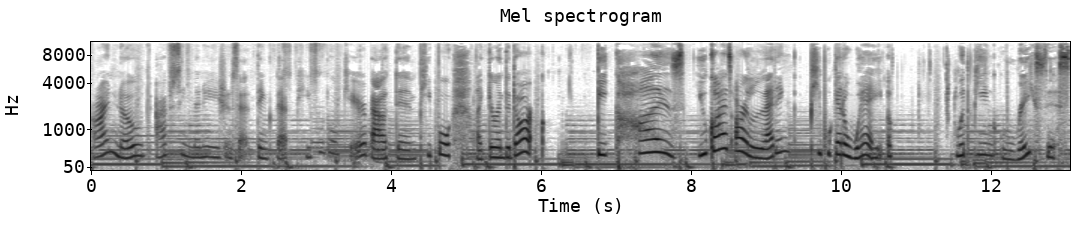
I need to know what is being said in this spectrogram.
I know I've seen many Asians that think that people don't care about them. People like they're in the dark because you guys are letting people get away of with being racist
